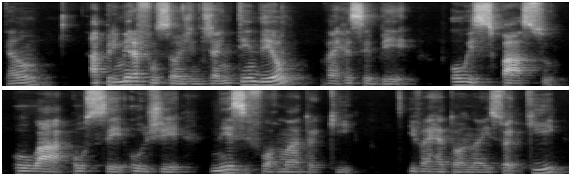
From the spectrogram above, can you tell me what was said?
Então, a primeira função a gente já entendeu, vai receber ou espaço, ou A, ou C, ou G, nesse formato aqui, e vai retornar isso aqui,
